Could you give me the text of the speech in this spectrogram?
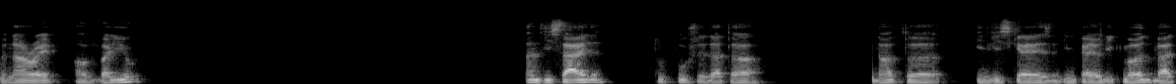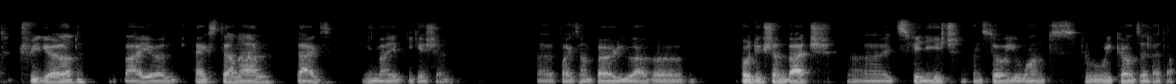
an array of value and decide to push the data not uh, in this case in periodic mode, but triggered by an external tags in my application. Uh, for example, you have a production batch, uh, it's finished, and so you want to record the data.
